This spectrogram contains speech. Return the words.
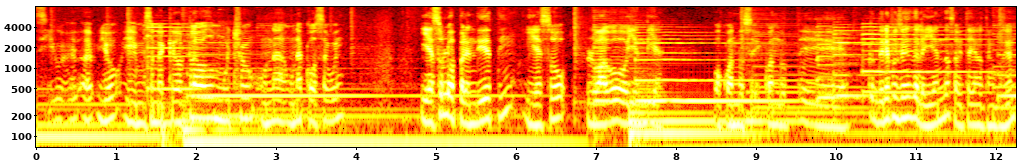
Sí, güey. eh, Yo, y se me quedó clavado mucho una, una cosa, güey. Y eso lo aprendí de ti y eso lo hago hoy en día. O cuando se, cuando, eh, tenía funciones de leyendas, ahorita ya no tengo función,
